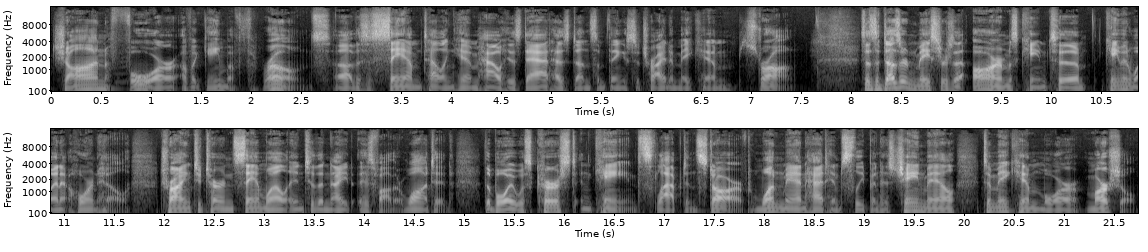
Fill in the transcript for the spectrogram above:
Jon 4 of A Game of Thrones. Uh, this is Sam telling him how his dad has done some things to try to make him strong. It says a dozen maesters at arms came to came and went at Hornhill, trying to turn Samwell into the knight his father wanted. The boy was cursed and caned, slapped and starved. One man had him sleep in his chainmail to make him more martial.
